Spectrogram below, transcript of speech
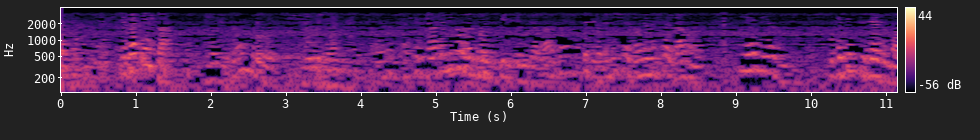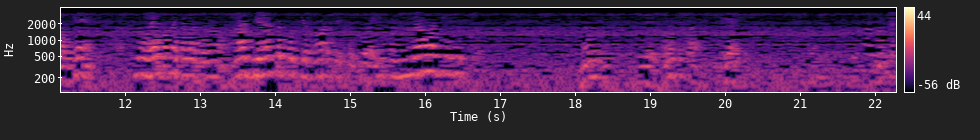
isso? Você vai pensar, cara é melhorando o espírito de lá, ele não chegava antes. E é mesmo. Porque se quiser ajudar alguém, não é como aquela dona, não. Não adianta porque nós, estrutura aí, não administra. Não levanta para a Olha,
